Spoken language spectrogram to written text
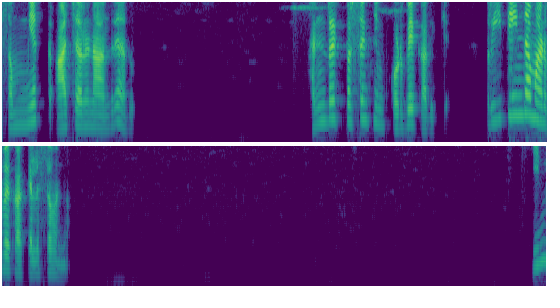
ಸಮ್ಯಕ್ ಆಚರಣ ಅಂದ್ರೆ ಅದು. ಹಂಡ್ರೆಡ್ ಪರ್ಸೆಂಟ್ ನಿಮ್ಗೆ ಕೊಡ್ಬೇಕು ಅದಕ್ಕೆ. ಪ್ರೀತಿಯಿಂದ ಮಾಡ್ಬೇಕು ಆ ಕೆಲಸವನ್ನ. ಇನ್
